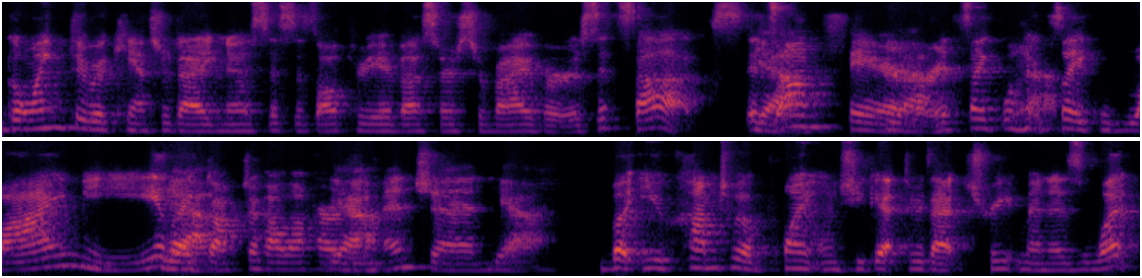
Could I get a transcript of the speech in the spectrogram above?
Going through a cancer diagnosis, as all three of us are survivors, it sucks. It's Yeah. unfair. Yeah. It's like when Yeah. it's like, why me? Like Dr. Halaharvi mentioned. yeah, But you come to a point once you get through that treatment is what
